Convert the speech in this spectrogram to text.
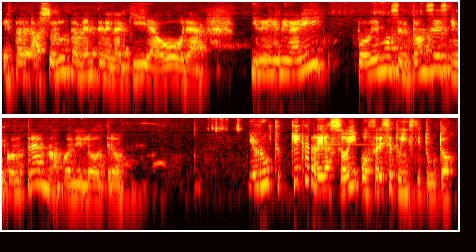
estar absolutamente en el aquí y ahora. Y desde ahí podemos entonces encontrarnos con el otro. Y Ruth, ¿qué carreras hoy ofrece tu instituto?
